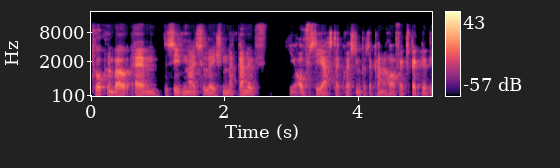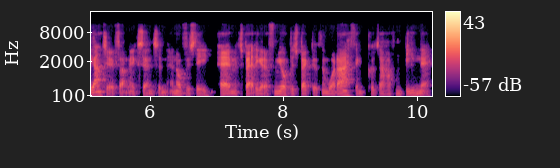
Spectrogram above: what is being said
Talking about um, the season isolation, that kind of you obviously asked that question because I kind of half expected the answer, if that makes sense. And, and obviously, um, it's better to get it from your perspective than what I think because I haven't been there.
